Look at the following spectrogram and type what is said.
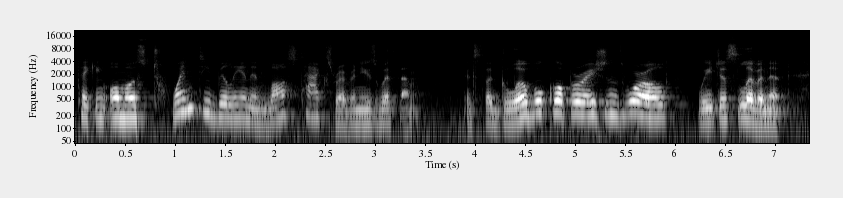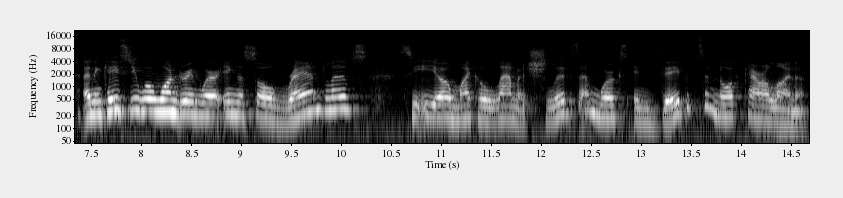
taking almost 20 billion in lost tax revenues with them. It's the global corporations world. We just live in it. And in case you were wondering where Ingersoll Rand lives, CEO Michael Lamach lives and works in Davidson, North Carolina,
